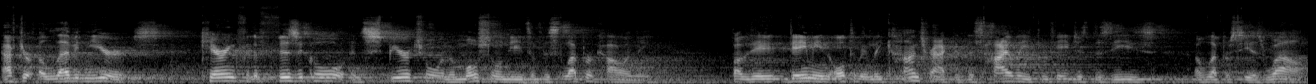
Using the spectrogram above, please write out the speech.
After 11 years, caring for the physical and spiritual and emotional needs of this leper colony, Father Damien ultimately contracted this highly contagious disease of leprosy as well.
